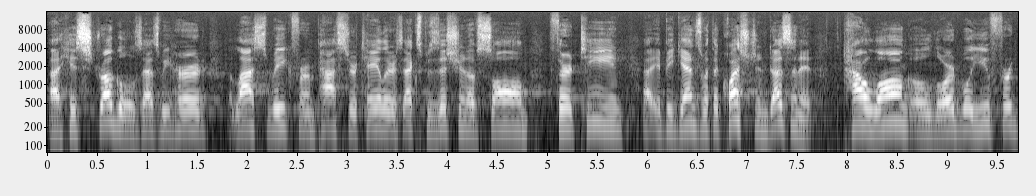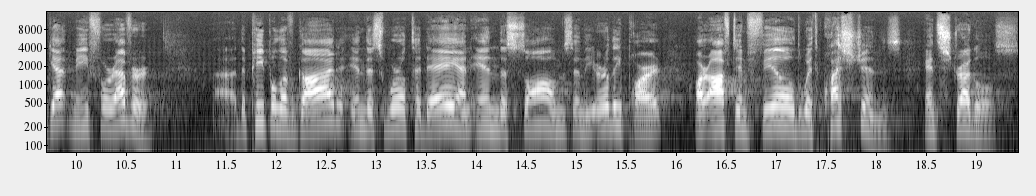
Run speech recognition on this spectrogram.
uh, his struggles. As we heard last week from Pastor Taylor's exposition of Psalm 13, uh, it begins with a question, doesn't it? How long, O Lord, will you forget me forever? Uh, the people of God in this world today and in the Psalms in the early part are often filled with questions and struggles.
